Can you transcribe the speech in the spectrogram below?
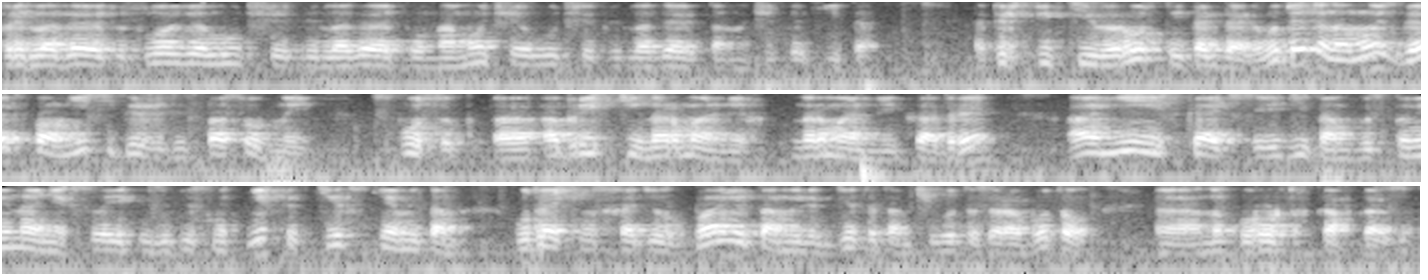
предлагают условия лучшие, предлагают полномочия лучшие, предлагают там, значит, какие-то перспективы роста и так далее. Вот это, на мой взгляд, вполне себе жизнеспособный способ а, обрести нормальных, нормальные кадры, а не искать среди там воспоминаниях своих и записанных книжках тех, с кем я там удачно сходил в баню там, или где-то там чего-то заработал э, на курортах Кавказа.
